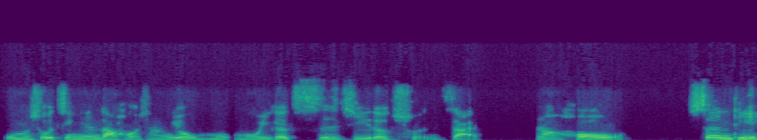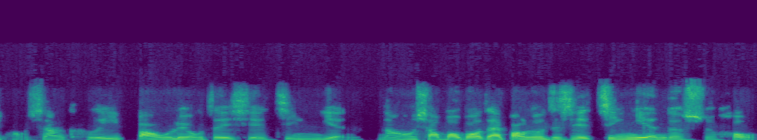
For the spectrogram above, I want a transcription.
我们所经验到好像有某某一个刺激的存在，然后身体好像可以保留这些经验，然后小宝宝在保留这些经验的时候，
